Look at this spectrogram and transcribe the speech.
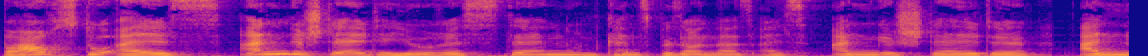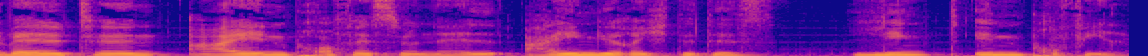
brauchst du als angestellte Juristin und ganz besonders als angestellte Anwältin ein professionell eingerichtetes LinkedIn-Profil.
